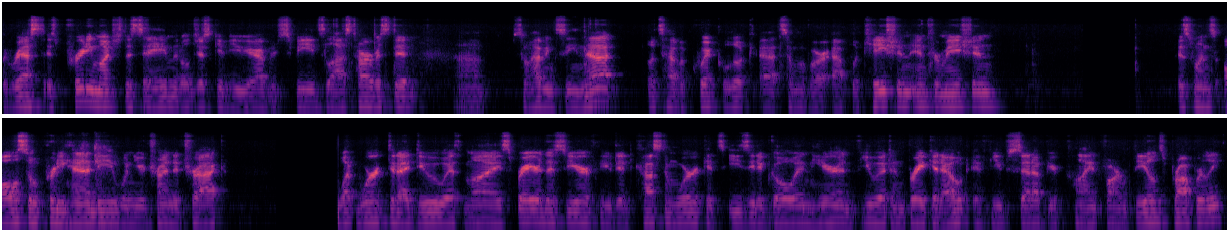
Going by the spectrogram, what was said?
the rest is pretty much the same. It'll just give you your average speeds last harvested. Um, so having seen that, let's have a quick look at some of our application information. This one's also pretty handy when you're trying to track what work did I do with my sprayer this year? If you did custom work, it's easy to go in here and view it and break it out if you've set up your client farm fields properly.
